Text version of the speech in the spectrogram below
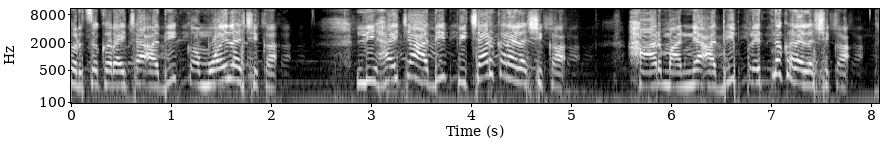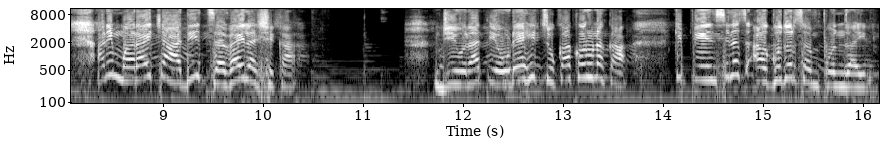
खर्च करायच्या आधी कमवायला शिका. लिहायच्या आधी विचार करायला शिका. हार मानण्याआधी प्रयत्न करायला शिका. आणि मरायच्या आधी जगायला शिका. जीवनात एवढ्याही चुका करू नका की पेन्सिलच अगोदर संपून जाईल.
